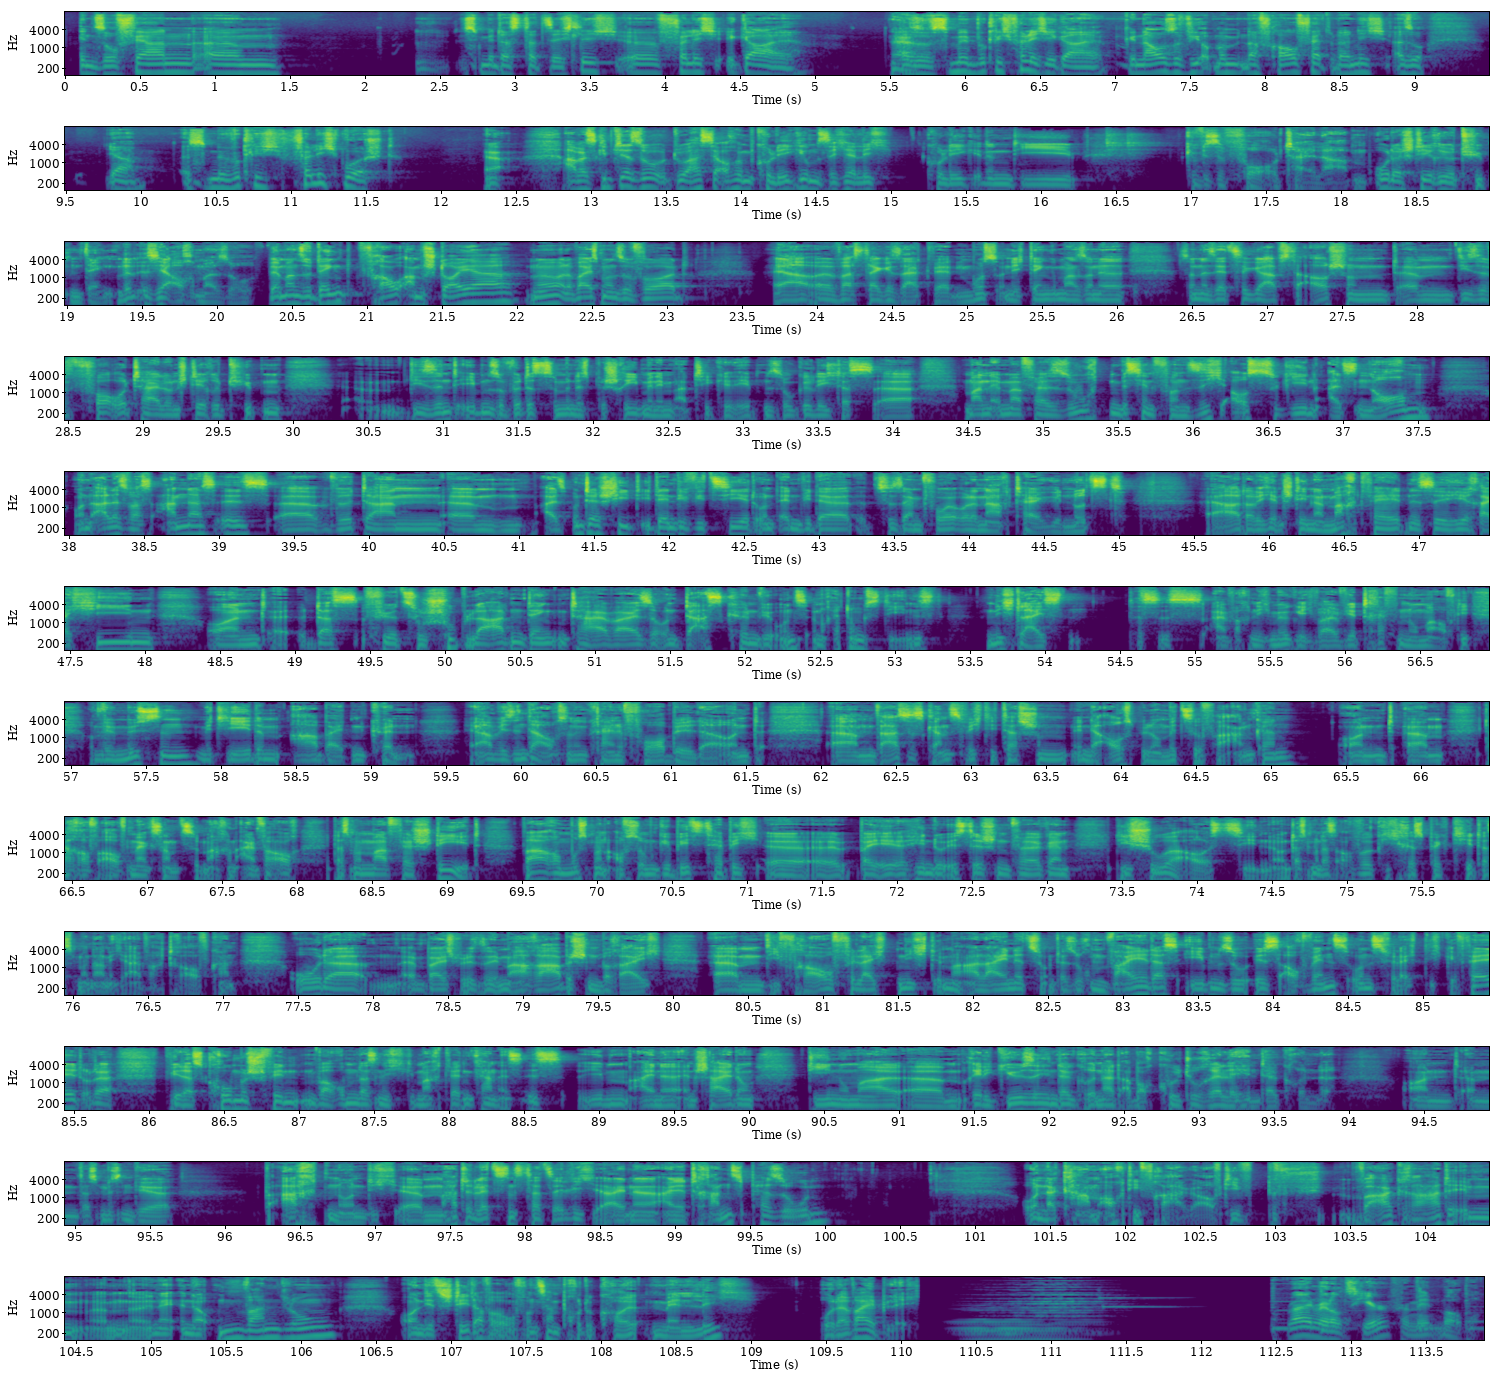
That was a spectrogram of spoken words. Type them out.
insofern ähm, ist mir das tatsächlich äh, völlig egal. Ja. Also es ist mir wirklich völlig egal. Genauso wie ob man mit einer Frau fährt oder nicht. Also ja, es ist mir wirklich völlig wurscht. Ja, aber es gibt ja so, du hast ja auch im Kollegium sicherlich KollegInnen, die gewisse Vorurteile haben oder Stereotypen denken. Das ist ja auch immer so. Wenn man so denkt, Frau am Steuer, ne, da weiß man sofort, ja, äh, was da gesagt werden muss. Und ich denke mal, so eine, so eine Sätze gab es da auch schon. Und, ähm, diese Vorurteile und Stereotypen, ähm, die sind eben, so wird es zumindest beschrieben in dem Artikel, eben so gelegt, dass äh, man immer versucht, ein bisschen von sich auszugehen als Norm. Und alles, was anders ist, äh, wird dann ähm, als Unterschied identifiziert und entweder zu seinem Vor- oder Nachteil genutzt. Ja, dadurch entstehen dann Machtverhältnisse, Hierarchien und äh, das führt zu Schubladendenken teilweise und das können wir uns im Rettungsdienst nicht leisten. Das ist einfach nicht möglich, weil wir treffen nur mal auf die und wir müssen mit jedem arbeiten können. Ja, wir sind da auch so eine kleine Vorbilder und ähm, da ist es ganz wichtig, das schon in der Ausbildung mit zu verankern und ähm, darauf aufmerksam zu machen. Einfach auch, dass man mal versteht, warum muss man auf so einem Gebetsteppich äh, bei hinduistischen Völkern die Schuhe ausziehen und dass man das auch wirklich respektiert, dass man da nicht einfach drauf kann. Oder äh, beispielsweise im arabischen Bereich ähm, die Frau vielleicht nicht immer alleine zu untersuchen, weil das eben so ist, auch wenn es uns vielleicht nicht gefällt oder wir das komisch finden, warum das nicht gemacht werden kann. Es ist eben eine Entscheidung, die nun mal ähm, religiöse Hintergründe hat, aber auch kulturelle Hintergründe. Und ähm, das müssen wir beachten. Und ich ähm, hatte letztens tatsächlich eine, eine Transperson. Und da kam auch die Frage auf, die war gerade im, ähm, in, der, Umwandlung und jetzt steht aber auf unserem Protokoll männlich oder weiblich. Ryan Reynolds here from Mint Mobile.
